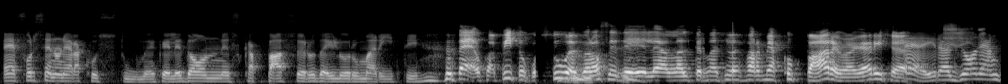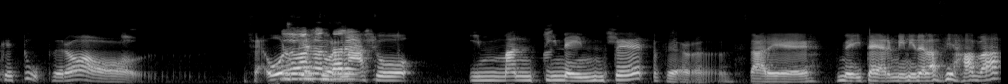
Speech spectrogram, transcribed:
Eh, forse non era costume che le donne scappassero dai loro mariti. Beh, ho capito, costume, però se de- la- l'alternativa è farmi accoppare, magari c'è. Eh, hai ragione anche tu, però... Cioè, o Dovevano è andare- tornato immantinente, per stare nei termini della fiaba,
